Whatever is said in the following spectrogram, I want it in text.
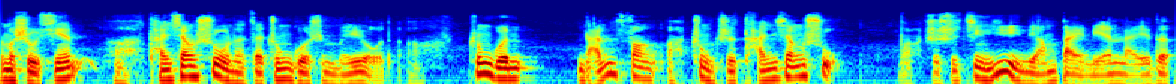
那么首先啊，檀香树呢，在中国是没有的啊。中国南方啊，种植檀香树啊，只是近一两百年来的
